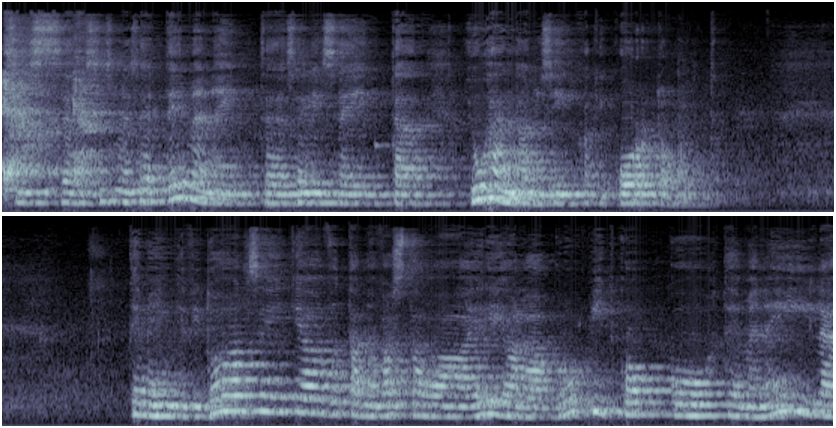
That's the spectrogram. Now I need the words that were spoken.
siis, siis me teeme neid selliseid juhendamisi ikkagi korduvalt teeme individuaalseid ja võtame vastava eriala grupid kokku, teeme neile.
